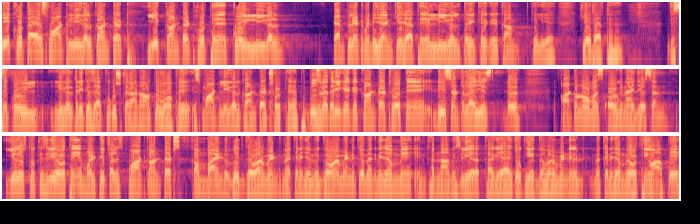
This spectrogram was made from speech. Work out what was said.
एक होता है स्मार्ट लीगल कॉन्ट्रैक्ट ये कॉन्ट्रैक्ट होते हैं, कोई लीगल टेम्पलेट में डिज़ाइन किए जाते हैं लीगल तरीके के काम के लिए किए जाते हैं। जैसे कोई लीगल तरीके से आपको कुछ कराना हो तो वहाँ पे स्मार्ट लीगल कॉन्ट्रैक्ट्स होते हैं। फिर दूसरे तरीके के कॉन्ट्रैक्ट होते हैं डिसेंट्रलाइज्ड ऑटोनोमस ऑर्गेनाइजेशन ये दोस्तों किस लिए होते हैं? Multiple smart contracts combined with government mechanism government के मैकेनिज्म में इनका नाम इसलिए रखा गया है क्योंकि ये गवर्नमेंट मैकेनिज्म में होती है, वहाँ पे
